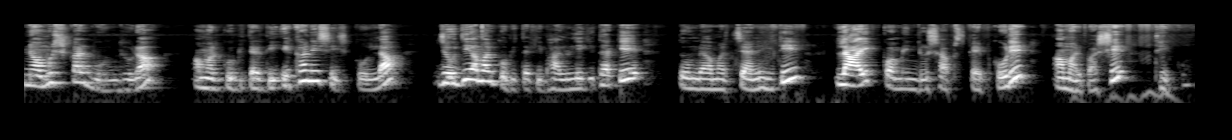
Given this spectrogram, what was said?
নমস্কার বন্ধুরা, আমার কবিতাটি এখানে শেষ করলাম। যদি আমার কবিতাটি ভালো লেগে থাকে, তোমরা আমার চ্যানেলটি লাইক, কমেন্ট ও সাবস্ক্রাইব করে আমার পাশে থেকো।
